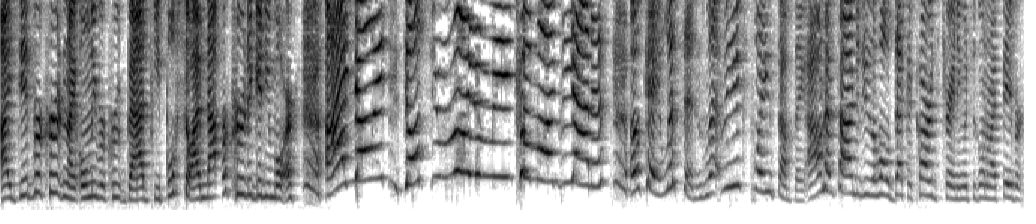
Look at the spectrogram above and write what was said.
I did recruit and I only recruit bad people, so I'm not recruiting anymore. I know it! Don't you lie to me! Come on, be honest! Okay, listen, let me explain something. I don't have time to do the whole deck of cards training, which is one of my favorite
